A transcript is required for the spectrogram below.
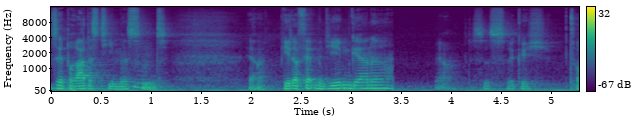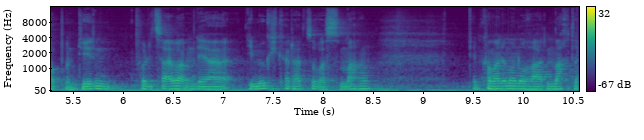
separates Team ist. Mhm. Und ja, jeder fährt mit jedem gerne. Ja, das ist wirklich top. Und jeden Polizeibeamten, der die Möglichkeit hat, sowas zu machen, dem kann man immer nur raten, macht,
